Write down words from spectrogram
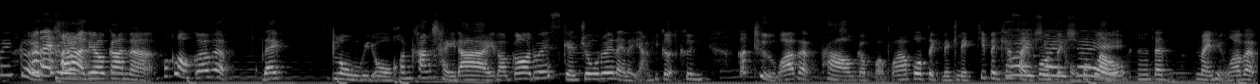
ไม่เกิดแต่ในขขึ้นณะเดียวกันอะพวกเราก็แบบได้ ลงวิดีโอค่อนข้างใช้ได้ แล้วก็ด้วยสเกจ u ด้วยหลาย ๆ อย่างที่เกิดขึ้น ก็ถือว่าแบบพราวกับแบบว่าโปรเจกต์เล็ก ๆ ที่เป็นแค่ไซต์โปรเจกต์ของพวกเราเออแต่หมายถึงว่าแบบ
